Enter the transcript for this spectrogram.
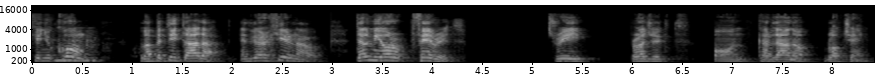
Can you call mm-hmm. La Petite Ada?" And we are here now. Tell me your favorite three project on Cardano blockchain.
